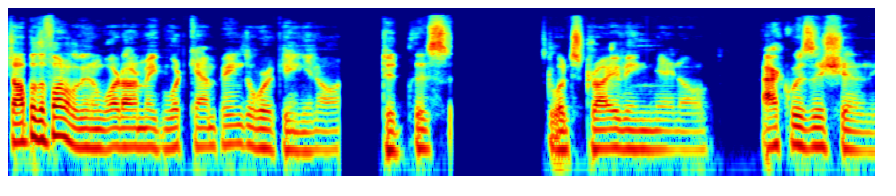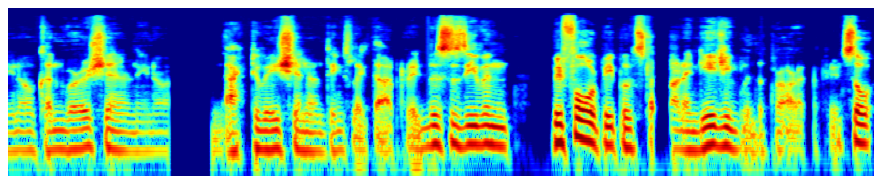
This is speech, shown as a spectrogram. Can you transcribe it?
top of the funnel. You know, what are make what campaigns are working? You know, did this? What's driving? You know, acquisition. You know, conversion. You know, activation and things like that. Right. This is even before people start engaging with the product. Right? So,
